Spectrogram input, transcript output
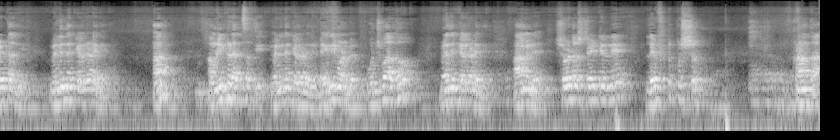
ಬೆಟ್ಟಲ್ಲಿ ಮೇಲಿಂದ ಕೆಳಗಡೆಗೆ. ಹಾ ಆಮೇಲೆ ಈ ಕಡೆ ಹತ್ಸತಿ ಮೇಲಿಂದ ಕೆಳಗಡೆಗೆ. ಡೈಲಿ ಮಾಡ್ಬೇಕು. ಉಜ್ಬಾರ್ದು, ಮೇಲಿಂದ ಕೆಳಗಡೆಗೆ. ಆಮೇಲೆ ಶೋಲ್ಡರ್ ಸ್ಟ್ರೈಟ್ ಇರಲಿ ಲೆಫ್ಟ್ ಪುಷ್ ಕಾಣುತ್ತಾ?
